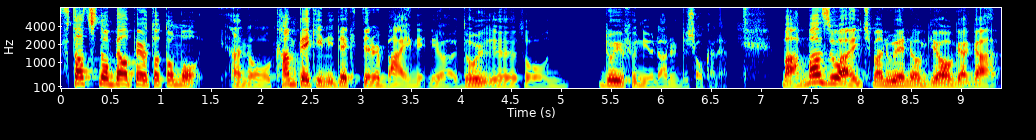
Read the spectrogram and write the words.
2つのベルペアとともあの完璧にできている場合にはどういうどういうふうになるんでしょうかね。まあ、まずは一番上の行がが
